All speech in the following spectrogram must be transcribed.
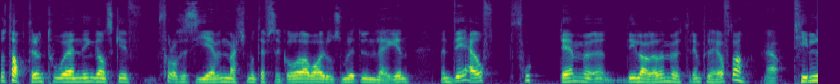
Så tapte de 2-1 i en ganske forholdsvis jevn match mot FCK. Da var Rosenborg litt underlegen. Men det er jo fort det de lagene de møter i en playoff, da. Ja. Til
